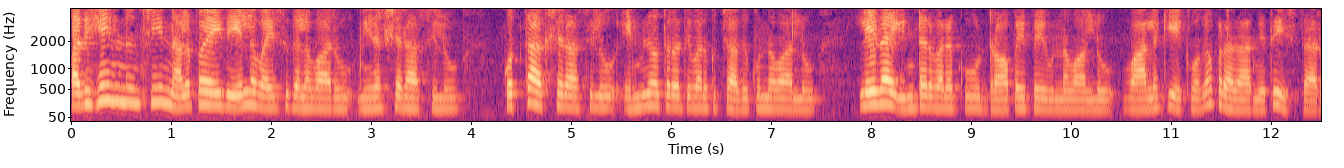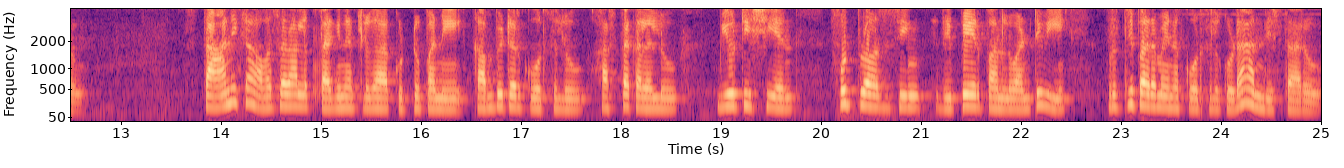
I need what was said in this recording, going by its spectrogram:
పదిహేను నుంచి నలభై ఐదు వయసు గలవారు నిరక్షరాస్యులు కొత్త అక్షరాస్యులు ఎనిమిదవ తరగతి వరకు చదువుకున్న వాళ్ళు లేదా ఇంటర్ వరకు డ్రాప్ అయిపోయి ఉన్నవాళ్ళు వాళ్ళకి ఎక్కువగా ప్రాధాన్యత ఇస్తారు. స్థానిక అవసరాలకు తగినట్లుగా కుట్టుపని కంప్యూటర్ కోర్సులు హస్తకళలు బ్యూటీషియన్ ఫుడ్ ప్రాసెసింగ్ రిపేర్ పనులు వంటివి వృత్తిపరమైన కోర్సులు కూడా అందిస్తారు.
